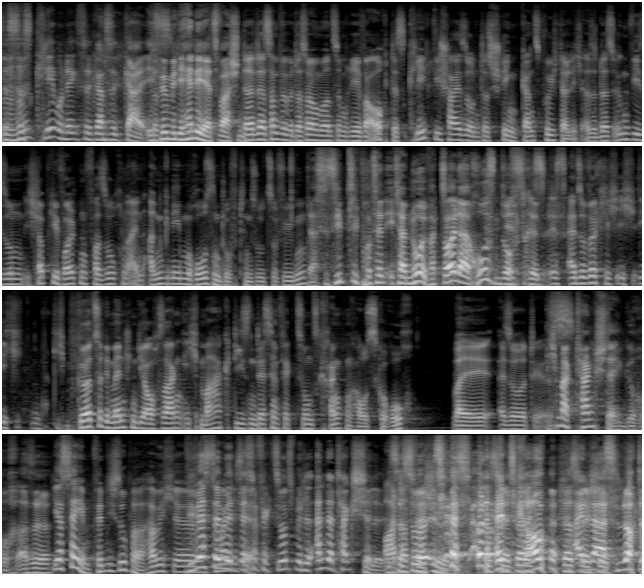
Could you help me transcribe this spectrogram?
das, das klebt und denkst du, ganz geil. Ich will mir die Hände jetzt waschen. Da, das, haben wir, das haben wir bei uns im Rewe auch. Das klebt wie Scheiße und das stinkt ganz fürchterlich. Also das ist irgendwie so ein, ich glaube, die wollten versuchen, einen angenehmen Rosenduft hinzuzufügen. Das ist 70% Ethanol. Was soll da Rosenduft Es, drin? es ist also wirklich, ich, ich, ich gehöre zu den Menschen, die auch sagen, ich mag diesen Desinfektionskrankenhausgeruch. Weil, also. ich mag Tankstellengeruch. Also Ja, same, finde ich super. Habe ich. Äh, Wie wär's denn mit. Desinfektionsmittel an der Tankstelle? Oh, ist das so, wäre ist schön. das so Das wär- Traum? das ein Glas schön. Der Ein-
